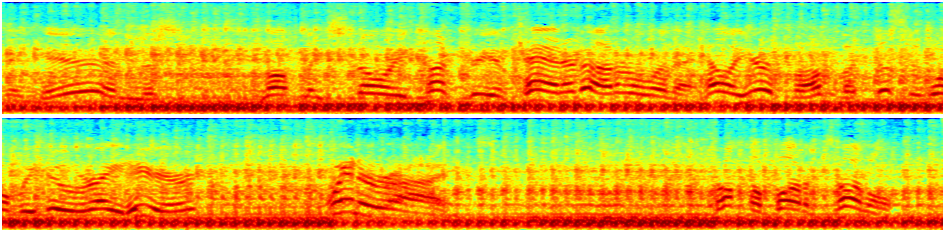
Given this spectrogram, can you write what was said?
here in this lovely snowy country of Canada. I don't know where the hell you're from, but this is what we do right here. Winterize. Something about a tunnel.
